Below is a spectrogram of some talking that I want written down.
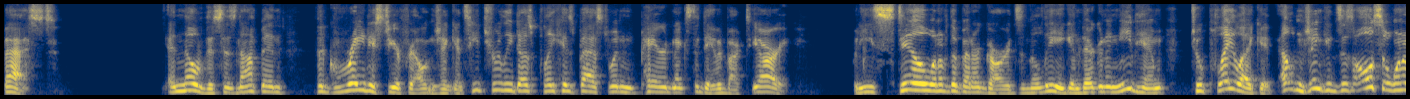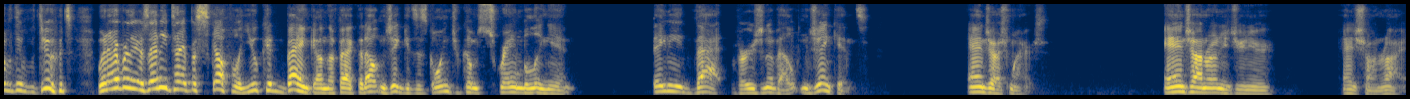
best. And no, this has not been the greatest year for Elgton Jenkins. He truly does play his best when paired next to David Bakhtiari. But he's still one of the better guards in the league, and they're going to need him to play like it. Elgton Jenkins is also one of the dudes, whenever there's any type of scuffle, you could bank on the fact that Elgton Jenkins is going to come scrambling in. They need that version of Elton Jenkins and Josh Myers and Jon Runyan Jr. and Sean Rhyan.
